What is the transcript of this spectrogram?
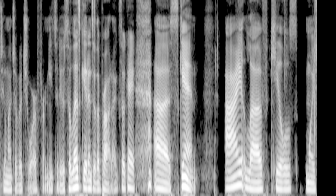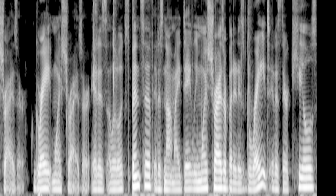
too much of a chore for me to do. So let's get into the products. Okay, uh, skin. I love Kiehl's moisturizer. Great moisturizer. It is a little expensive. It is not my daily moisturizer, but it is great. It is their Kiehl's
